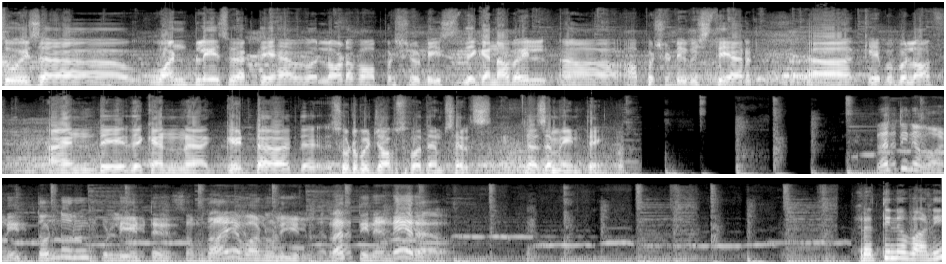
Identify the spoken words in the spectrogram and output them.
so it's uh, one place where they have a lot of opportunities they can avail uh, opportunity and they, they can uh, get uh, the suitable jobs for themselves that's the main thing ரத்தின வாணி தொண்ணூறு புள்ளி எட்டு சமுதாய வானொலியில் ரத்தின நேரம் ரத்தினவாணி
